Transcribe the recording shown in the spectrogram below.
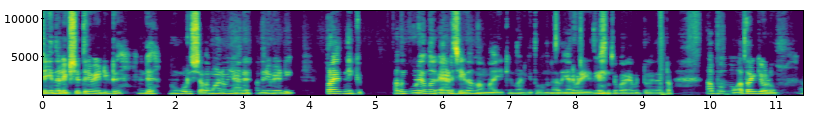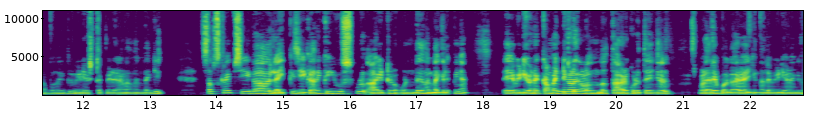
ചെയ്യുന്ന ലക്ഷ്യത്തിന് വേണ്ടിയിട്ട് എന്റെ നൂറ് ശതമാനവും ഞാൻ അതിന് വേണ്ടി പ്രയത്നിക്കും. അതും കൂടി ഒന്ന് ആഡ് ചെയ്താൽ നന്നായിരിക്കും എന്ന് എനിക്ക് തോന്നുന്നു. അത് ഞാനിവിടെ എഴുതി കഴിഞ്ഞിട്ട് പറയാൻ വിട്ടുപോയത് കേട്ടോ. അപ്പോൾ അത്രയൊക്കെ ഉള്ളൂ അപ്പോൾ നിങ്ങൾക്ക് വീഡിയോ ഇഷ്ടപ്പെടുകയാണെന്നുണ്ടെങ്കിൽ സബ്സ്ക്രൈബ് ചെയ്യുക ലൈക്ക് ചെയ്യുക. നിങ്ങൾക്ക് യൂസ്ഫുൾ ആയിട്ട് ഉണ്ട് എന്നുണ്ടെങ്കിൽ പിന്നെ വീഡിയോയുടെ കമന്റുകൾ നിങ്ങളൊന്ന് താഴെ കൊടുത്തു കഴിഞ്ഞാൽ വളരെ ഉപകാരമായിരിക്കും. നല്ല വീഡിയോ ആണെങ്കിൽ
